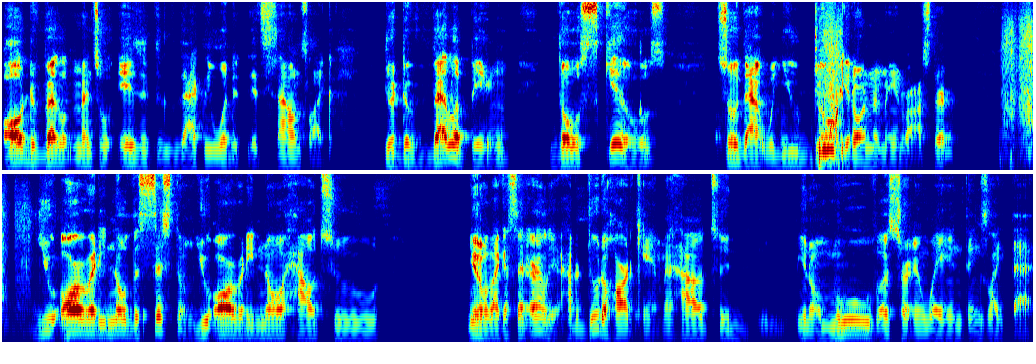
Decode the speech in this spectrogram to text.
All developmental is is exactly what it, it sounds like. You're developing those skills so that when you do get on the main roster, you already know the system. You already know how to, you know, like I said earlier, how to do the hard cam and how to, you know, move a certain way and things like that.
